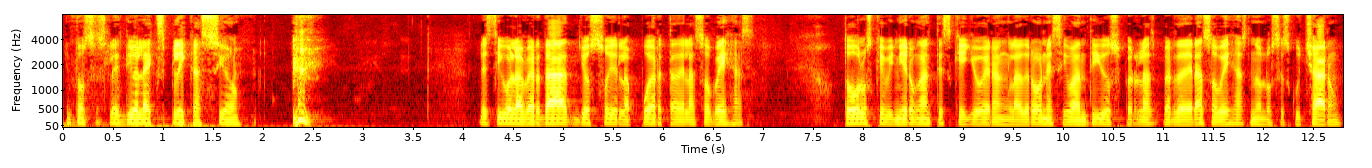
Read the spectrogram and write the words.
Entonces les dio la explicación. les digo la verdad, yo soy la puerta de las ovejas. Todos los que vinieron antes que yo eran ladrones y bandidos, pero las verdaderas ovejas no los escucharon.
